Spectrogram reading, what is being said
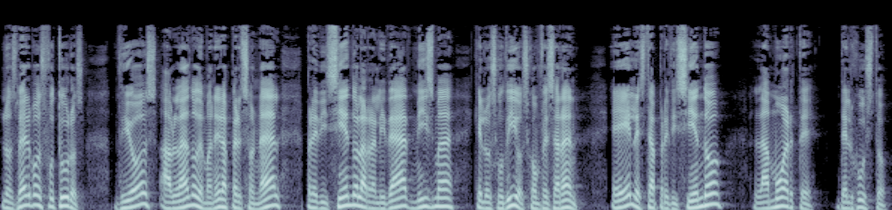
los verbos futuros, Dios hablando de manera personal, prediciendo la realidad misma que los judíos confesarán. Él está prediciendo la muerte del justo.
